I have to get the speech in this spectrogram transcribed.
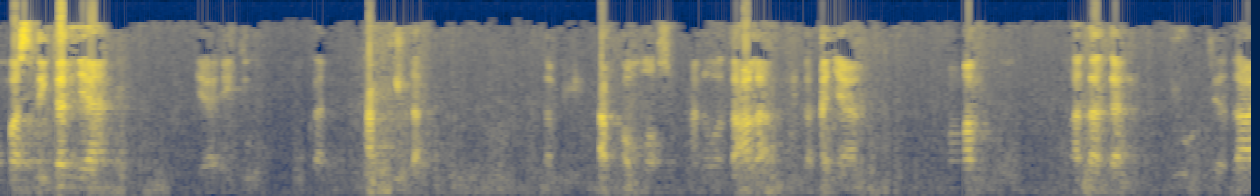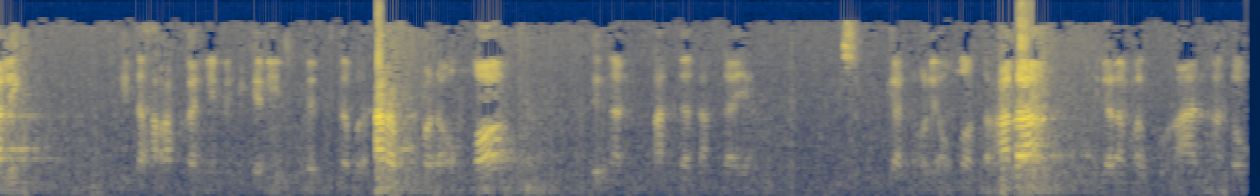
memastikannya ya itu bukan hak kita. Tapi hak Allah Subhanahu wa taala kita hanya mampu mengatakan yurja dalik kita harapkan yang demikian itu dan kita berharap kepada Allah dengan tanda-tanda yang disebutkan oleh Allah taala di dalam Al-Qur'an atau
